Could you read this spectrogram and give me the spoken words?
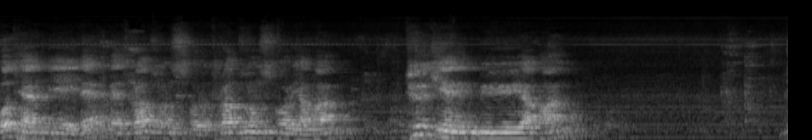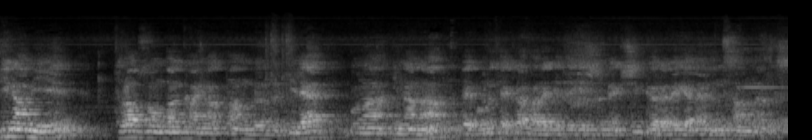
o terbiyeyle ve Trabzonspor'u Trabzonspor yapan, Türkiye'nin büyüğü yapan dinamiğin Trabzon'dan kaynaklandığını bilen, buna inanan ve bunu tekrar harekete geçirmek için göreve gelen insanlarız.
